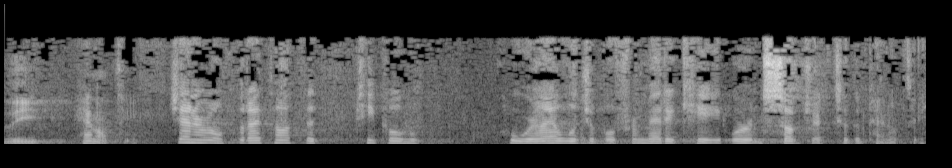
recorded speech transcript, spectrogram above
the penalty. General, but I thought that people who were eligible for Medicaid weren't subject to the penalty.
